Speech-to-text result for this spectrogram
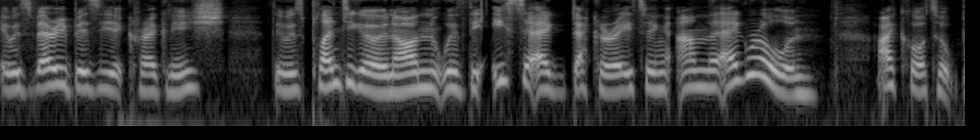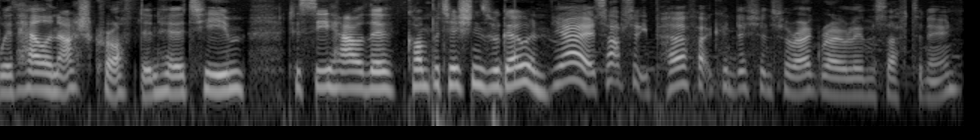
It was very busy at Cregneash. There was plenty going on with the Easter egg decorating and the egg rolling. I caught up with Helen Ashcroft and her team to see how the competitions were going. Yeah, it's absolutely perfect conditions for egg rolling this afternoon.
